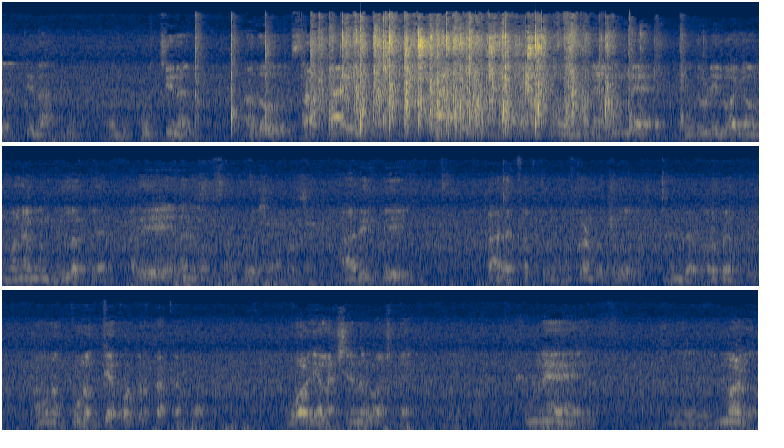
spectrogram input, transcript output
ವ್ಯಕ್ತಿನ ಒಂದು ಕುರ್ಚಿನಲ್ಲಿ, ಅದು ಸರ್ಕಾರಿ ಅವನ ಮನೆ ಮುಂದೆ ಮುದುಡಿಲಿ ಹೋಗಿ ಅವನ ಮನೆ ಮುಂದೆ ನಿಲ್ಲುತ್ತೆ. ಅದೇ ನನಗೊಂದು ಸಂತೋಷ. ಆ ರೀತಿ ಕಾರ್ಯಕರ್ತರು, ಮುಖಂಡರುಗಳು ಮುಂದೆ ಬರಬೇಕು. ಅವನ ಗುಣಕ್ಕೆ ಕೊಟ್ಟಿರ್ತಕ್ಕಂಥ ಓ ಎಲೆಕ್ಷನಲ್ಲೂ ಅಷ್ಟೇ. ಸುಮ್ಮನೆ ಇದು ಮಾಡಿದ್ರು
